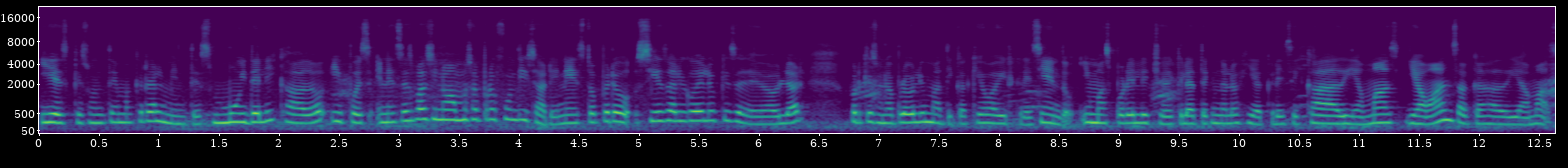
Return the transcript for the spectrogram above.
y es que es un tema que realmente es muy delicado y pues en este espacio no vamos a profundizar en esto, pero sí es algo de lo que se debe hablar porque es una problemática que va a ir creciendo y más por el hecho de que la tecnología crece cada día más y avanza cada día más.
